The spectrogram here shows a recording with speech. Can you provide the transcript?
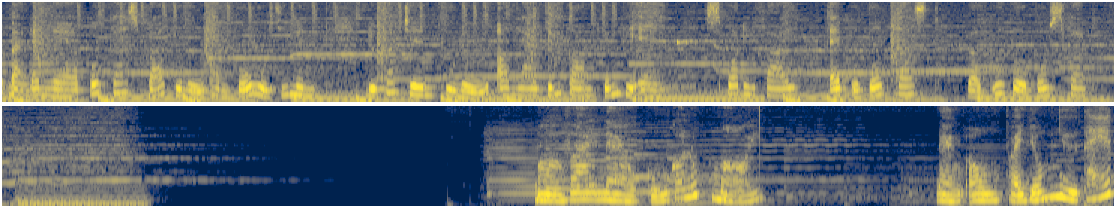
Các bạn đang nghe podcast báo phụ nữ thành phố Hồ Chí Minh được phát trên phụ nữ online.com.vn, Spotify, Apple Podcast và Google Podcast. Bờ vai nào cũng có lúc mỏi. Đàn ông phải giống như thép.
